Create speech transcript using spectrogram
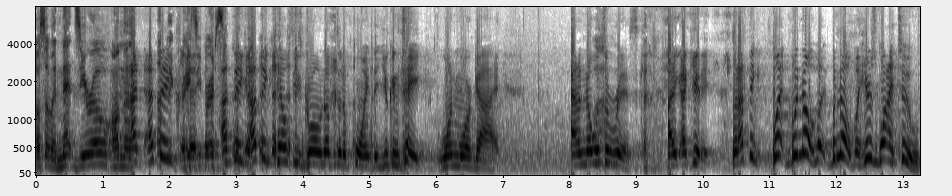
Also, a net zero on the, I, I the think crazy person. I think I think Kelce's grown up to the point that you can take one more guy. I know it's a risk. I, I get it, but I think, but but no, look, but no, but here's why too.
